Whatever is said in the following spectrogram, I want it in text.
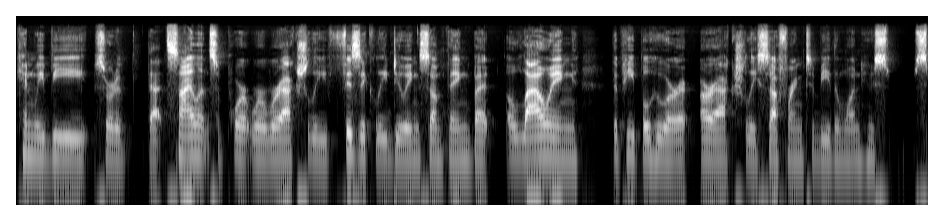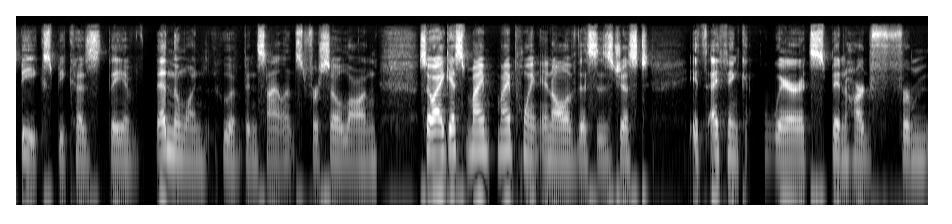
can we be sort of that silent support where we're actually physically doing something but allowing the people who are are actually suffering to be the one who speaks because they have been the one who have been silenced for so long so i guess my my point in all of this is just it's i think where it's been hard for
